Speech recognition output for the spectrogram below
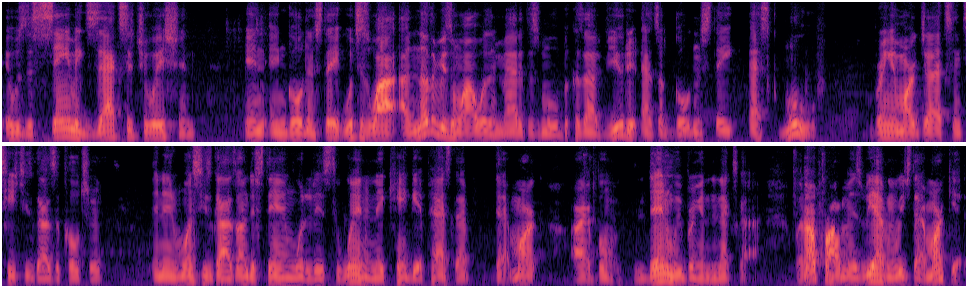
it was the same exact situation in in Golden State, which is why another reason why I wasn't mad at this move because I viewed it as a Golden State esque move, bringing Mark Jackson, teach these guys a culture, and then once these guys understand what it is to win and they can't get past that that mark, all right, boom. Then we bring in the next guy. But our problem is we haven't reached that mark yet.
